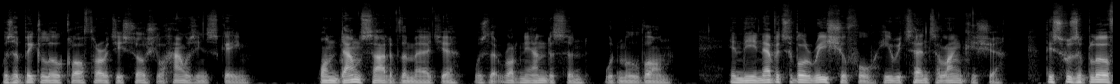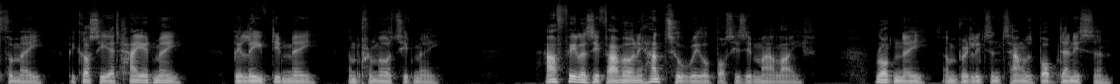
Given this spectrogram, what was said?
was a big local authority social housing scheme. One downside of the merger was that Rodney Anderson would move on. In the inevitable reshuffle, he returned to Lancashire. This was a blow for me because he had hired me, believed in me, and promoted me. I feel as if I've only had two real bosses in my life Rodney and Bridlington Town's Bob Dennison,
